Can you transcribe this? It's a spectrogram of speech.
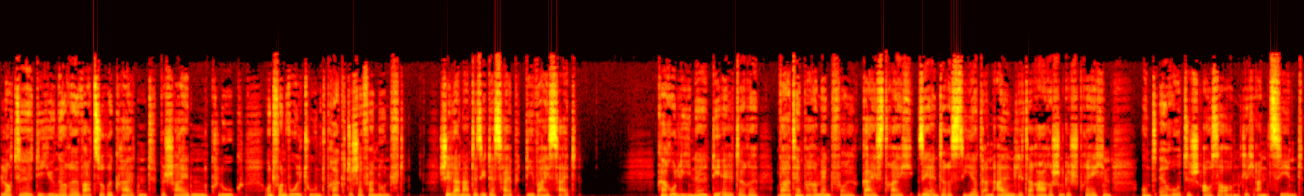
Lotte, die Jüngere, war zurückhaltend, bescheiden, klug und von wohltuend praktischer Vernunft. Schiller nannte sie deshalb die Weisheit. Caroline, die Ältere, war temperamentvoll, geistreich, sehr interessiert an allen literarischen Gesprächen und erotisch außerordentlich anziehend.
